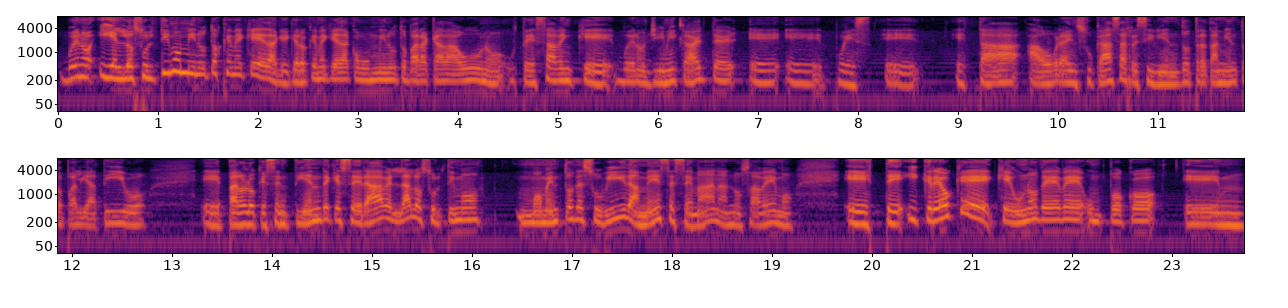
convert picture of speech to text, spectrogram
Bueno, y en los últimos minutos que me queda, que creo que me queda como un minuto para cada uno, ustedes saben que, bueno, Jimmy Carter, eh, eh, pues, eh, está ahora en su casa recibiendo tratamiento paliativo para lo que se entiende que será, ¿verdad?, los últimos momentos de su vida, meses, semanas, no sabemos. Este, y creo que, que uno debe un poco em,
